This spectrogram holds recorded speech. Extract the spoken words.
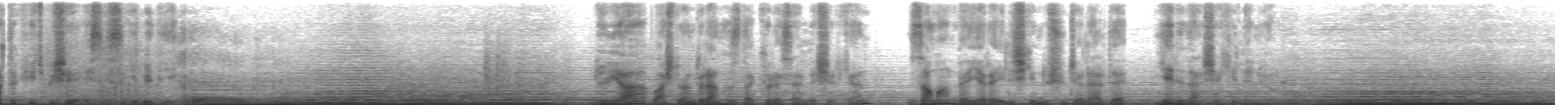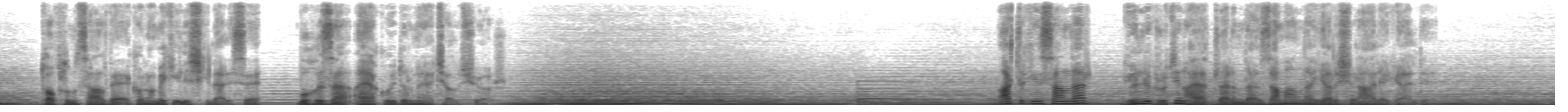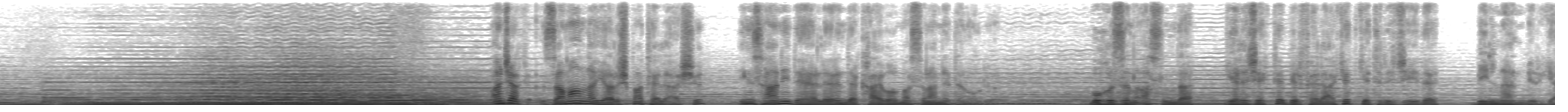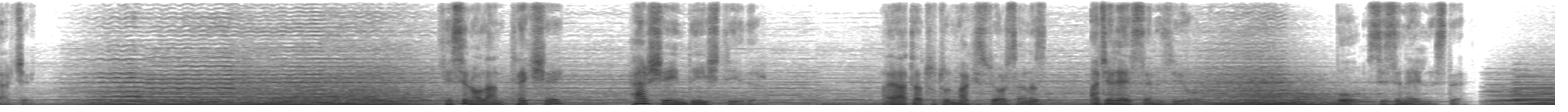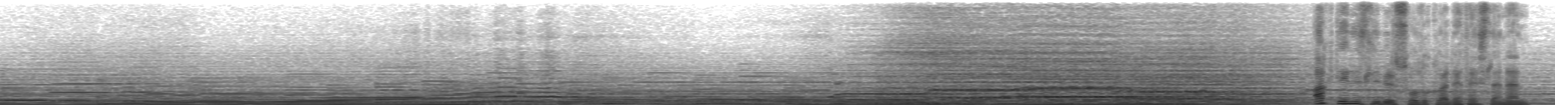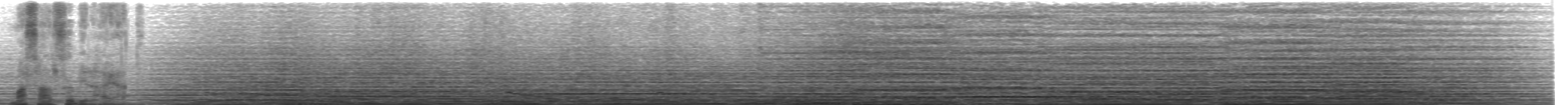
Artık hiçbir şey eskisi gibi değil. Dünya baş döndüren hızla küreselleşirken, zaman ve yere ilişkin düşünceler de yeniden şekilleniyor. Toplumsal ve ekonomik ilişkiler ise bu hıza ayak uydurmaya çalışıyor. Artık insanlar günlük rutin hayatlarında zamanla yarışır hale geldi. Ancak zamanla yarışma telaşı insani değerlerin de kaybolmasına neden oluyor. Bu hızın aslında gelecekte bir felaket getireceği de bilinen bir gerçek. Kesin olan tek şey her şeyin değiştiğidir. Hayata tutunmak istiyorsanız acele etseniz iyi olur. Bu sizin elinizde. Akdenizli bir solukla nefeslenen masalsı bir hayat.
